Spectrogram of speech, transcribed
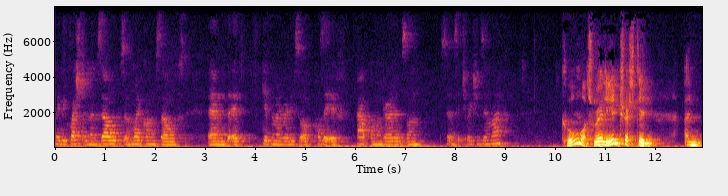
maybe question themselves and work on themselves, and that it give them a really sort of positive outcome and guidance on certain situations in life. Cool, that's really interesting. And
